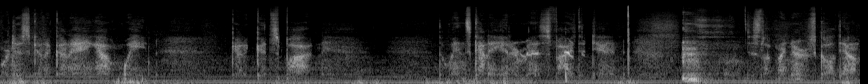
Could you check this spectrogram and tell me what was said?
we're just gonna kinda hang out and wait. Got a good spot. The wind's kinda hit or miss, five to ten. just let my nerves calm down,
